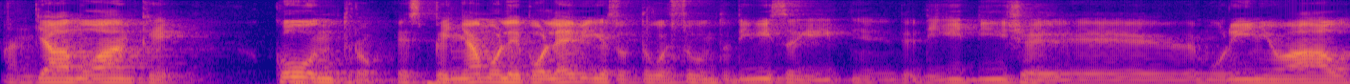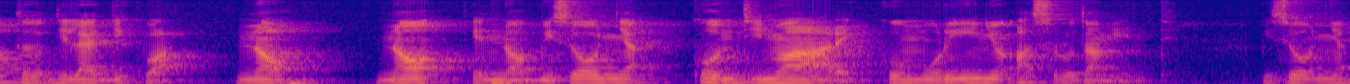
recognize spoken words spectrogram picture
andiamo anche contro e spegniamo le polemiche sotto questo punto di vista di, di chi dice eh, Mourinho out di là e di qua. No, no e no, bisogna continuare con Mourinho assolutamente. Bisogna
